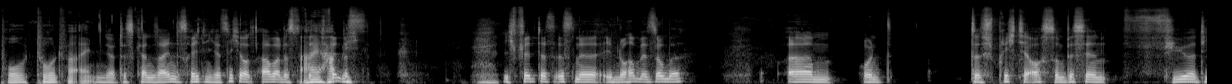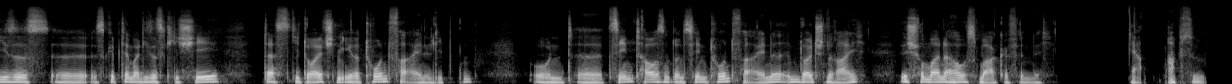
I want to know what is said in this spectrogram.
pro Turnverein. Ja, das kann sein, das rechne ich jetzt nicht aus, aber das, Ah, ich finde, ich- das, ich find, das ist eine enorme Summe. Ähm, und das spricht ja auch so ein bisschen für dieses, äh, es gibt ja mal dieses Klischee, dass die Deutschen ihre Turnvereine liebten. Und äh, 10.000 und 10 Turnvereine im Deutschen Reich ist schon mal eine Hausmarke, finde ich. Ja, absolut.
